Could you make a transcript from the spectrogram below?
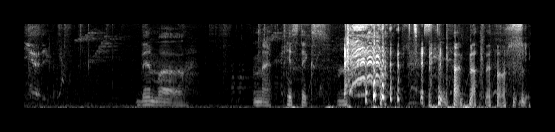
Yeah, dude. Them uh mathematics Math. got nothing on me.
